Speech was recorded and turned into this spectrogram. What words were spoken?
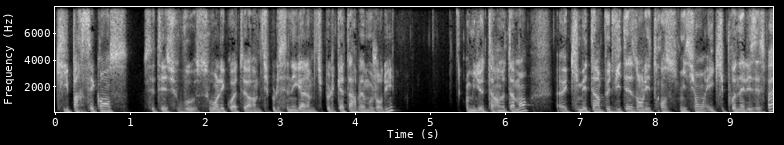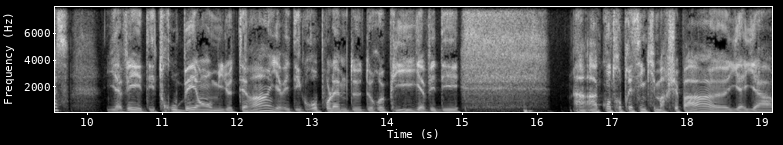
qui, par séquence, c'était souvent, l'Équateur, un petit peu le Sénégal, un petit peu le Qatar même aujourd'hui, au milieu de terrain notamment, euh, qui mettaient un peu de vitesse dans les transmissions et qui prenaient les espaces. Il y avait des trous béants au milieu de terrain, il y avait des gros problèmes de, de repli, il y avait des un, un contre-pressing qui marchait pas. euh, Il y a, il y a,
